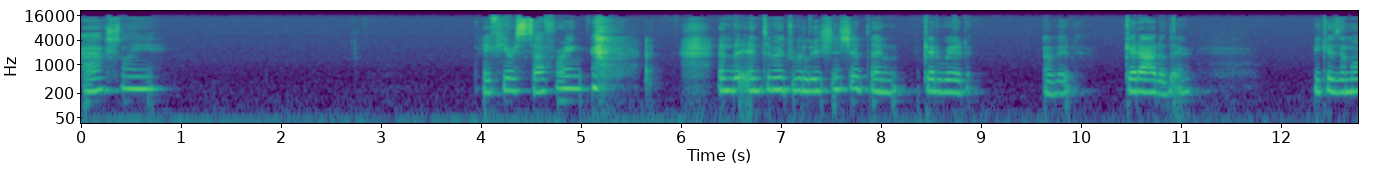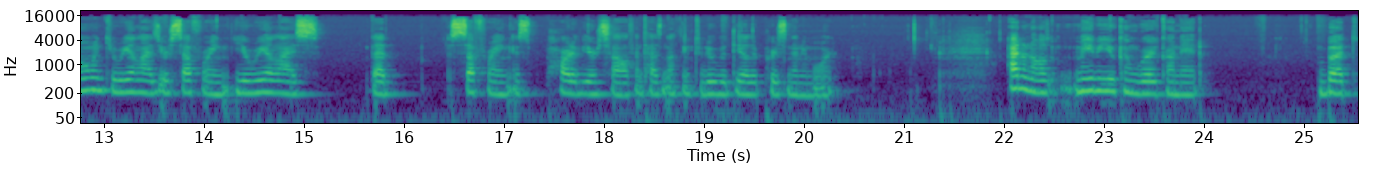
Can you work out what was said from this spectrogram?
actually if you're suffering in the intimate relationship then get rid of it. Get out of there. Because the moment you realize you're suffering you realize that suffering is part of yourself and has nothing to do with the other person anymore. I don't know, maybe you can work on it. But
